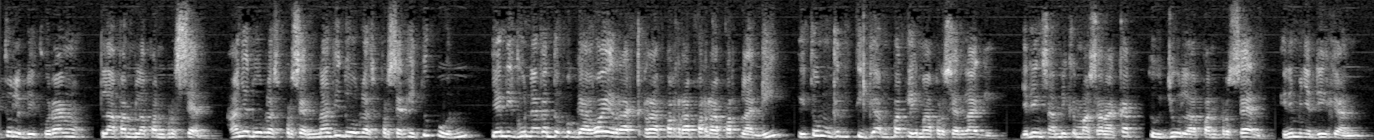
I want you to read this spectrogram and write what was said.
itu lebih kurang 88 persen. Hanya 12 persen. Nanti 12 persen itu pun yang digunakan untuk pegawai rapat-rapat-rapat lagi, itu mungkin 3, 4, 5 persen lagi. Jadi yang sampai ke masyarakat 7, 8 persen. Ini menyedihkan.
